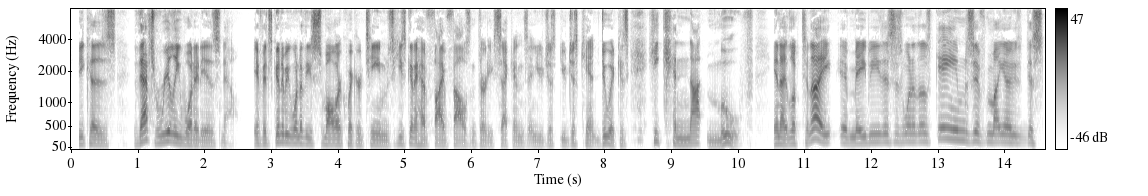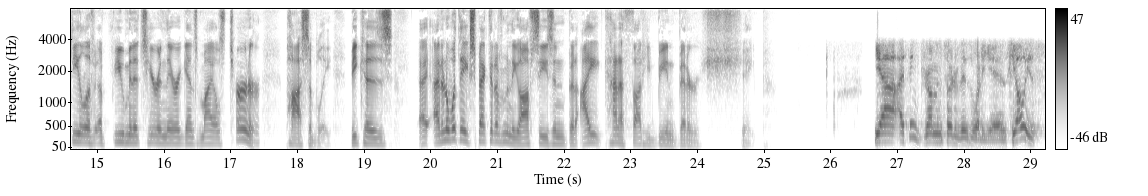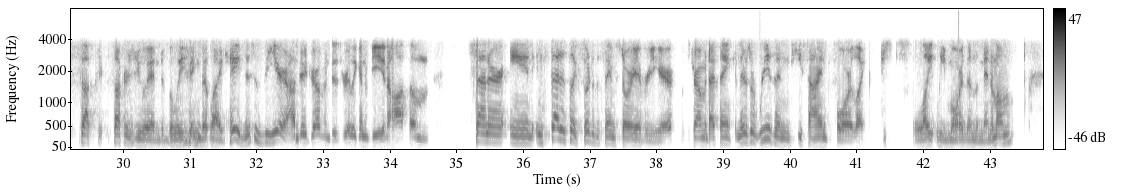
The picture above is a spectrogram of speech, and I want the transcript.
because that's really what it is now if it's going to be one of these smaller, quicker teams, he's going to have five fouls in 30 seconds, and you just you just can't do it because he cannot move. And I look tonight, if maybe this is one of those games, if my, you know, to steal a, a few minutes here and there against Miles Turner, possibly, because I, I don't know what they expected of him in the offseason, but I kind of thought he'd be in better shape. Yeah, I think Drummond sort of is what he is. He always suck, suckers you into believing that, like, hey, this is the year Andre Drummond is really going to be an awesome center. And instead, it's like sort of the same story every year with Drummond, I think. And there's a reason he signed for like just slightly more than the minimum.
